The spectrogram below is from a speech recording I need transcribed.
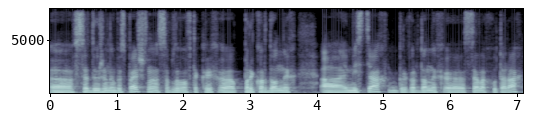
е, все дуже небезпечно, особливо в таких е, прикордонних е, місцях, прикордонних е, селах, хуторах.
